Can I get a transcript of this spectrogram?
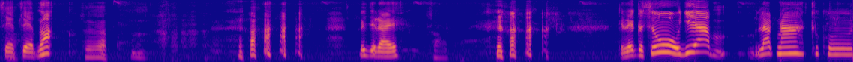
แสบๆเนาะแซ่บก็จะได้เศร้าจะได้ก็สู้เยี่ยม รักนะ ทุกคน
